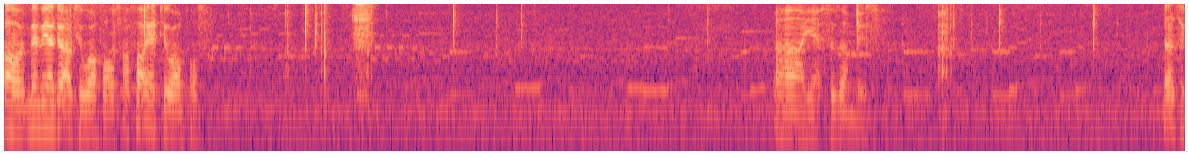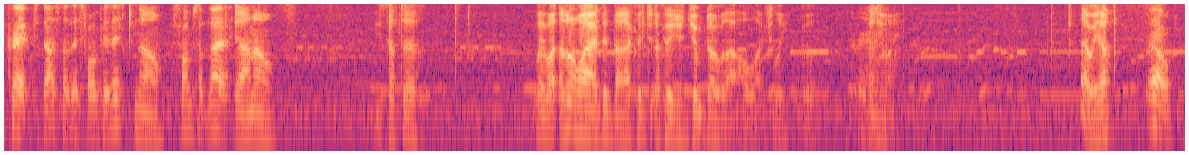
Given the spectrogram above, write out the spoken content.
Oh, maybe I don't have two warp holes. I thought I had two warp holes. Ah, yes, the zombies. That's a crypt. That's not the swamp, is it? No. The swamp's up there. Yeah, I know. You just have to. Wait, what? I don't know why I did that. I could I could have just jumped over that hole actually, but anyway. There we are. Oh,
